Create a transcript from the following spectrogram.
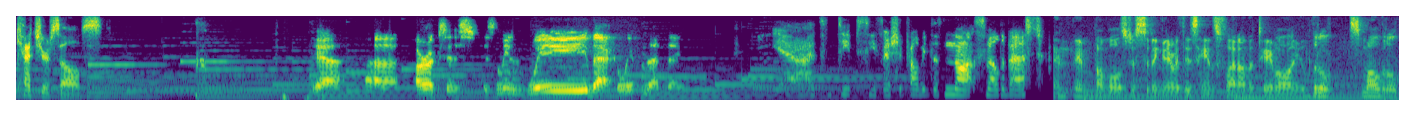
catch yourselves. Yeah, uh, Arux is is leaning way back away from that thing. Yeah, it's a deep sea fish. It probably does not smell the best. And, and Bumble's just sitting there with his hands flat on the table, a little small little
